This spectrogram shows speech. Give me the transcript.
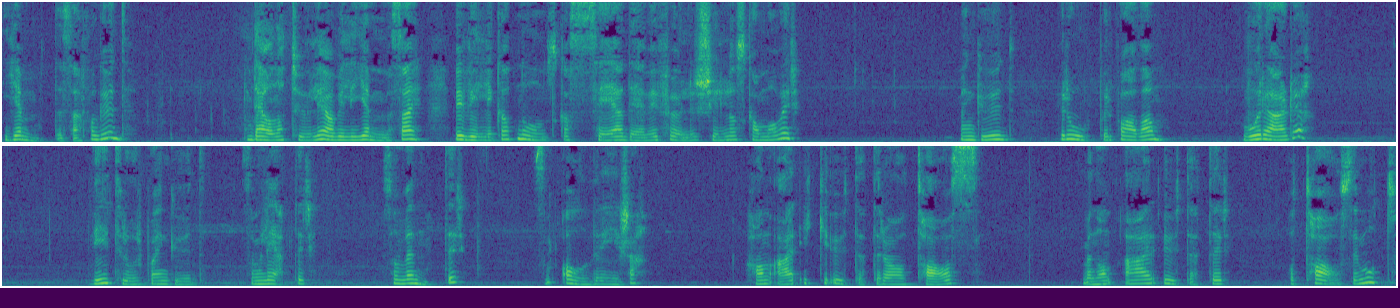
gjemte seg for Gud. Det er jo naturlig å ville gjemme seg. Vi vil ikke at noen skal se det vi føler skyld og skam over. Men Gud roper på Adam. Hvor er du? Vi tror på en Gud som leter, som venter, som aldri gir seg. Han er ikke ute etter å ta oss, men han er ute etter å ta oss imot.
